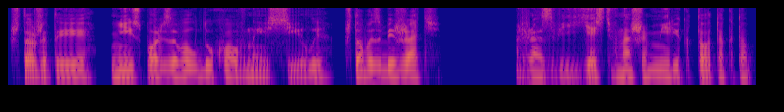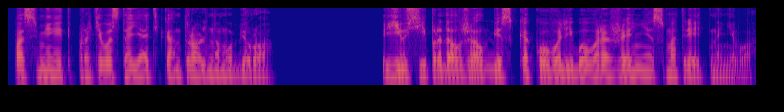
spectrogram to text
«Что же ты не использовал духовные силы, чтобы сбежать? Разве есть в нашем мире кто-то, кто посмеет противостоять контрольному бюро?» Юси продолжал без какого-либо выражения смотреть на него.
